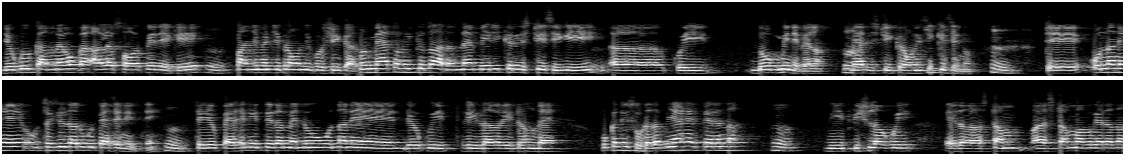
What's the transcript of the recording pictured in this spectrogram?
ਜੋ ਕੋਈ ਕੰਮ ਹੈ ਉਹ ਅਗਲਾ 100 ਰੁਪਏ ਦੇ ਕੇ 5 ਮਿੰਟ 'ਚ ਕਰਾਉਣ ਦੀ ਕੋਸ਼ਿਸ਼ ਕਰ। ਹੁਣ ਮੈਂ ਤੁਹਾਨੂੰ ਇੱਕ ਉਦਾਹਰਨ ਦਿੰਦਾ ਮੇਰੀ ਇੱਕ ਰਜਿਸਟਰੀ ਸੀਗੀ ਕੋਈ 2 ਮਹੀਨੇ ਪਹਿਲਾਂ ਮੈਂ ਰਜਿਸਟਰੀ ਕਰਾਉਣੀ ਸੀ ਕਿਸੇ ਨੂੰ। ਤੇ ਉਹਨਾਂ ਨੇ ਤਹਿਸੀਲਦਾਰ ਨੂੰ ਕੋਈ ਪੈਸੇ ਨਹੀਂ ਦਿੱਤੇ। ਤੇ ਜੋ ਪੈਸੇ ਨਹੀਂ ਦਿੱਤੇ ਤਾਂ ਮੈਨੂੰ ਉਹਨਾਂ ਨੇ ਜੋ ਕੋਈ ਤਹਿਸੀਲਦਾਰ ਦਾ ਰੀਡਰ ਹੁੰਦਾ ਉਹ ਕਹਿੰਦੀ ਸੋਡਾ ਦਾ 50000 ਰੁਪਏ ਰਹਿੰਦਾ। ਵੀ ਪਿਛਲਾ ਕੋਈ ਇਹਦਾ ਸਟੰਪ ਸਟੰਪ ਵਗੈਰਾ ਦਾ।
